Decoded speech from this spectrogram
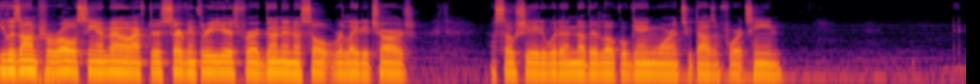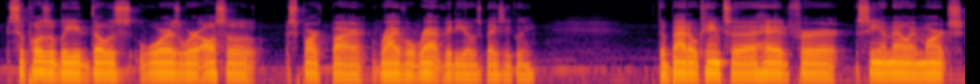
He was on parole CML after serving three years for a gun and assault related charge associated with another local gang war in 2014. Supposedly, those wars were also sparked by rival rap videos, basically. The battle came to a head for CML in March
